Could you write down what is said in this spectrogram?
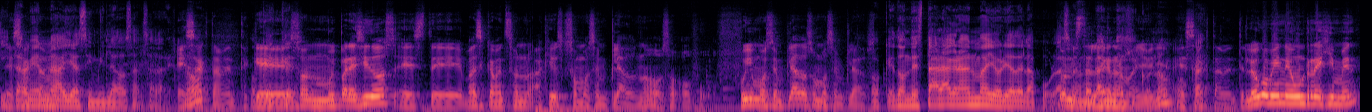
y también hay asimilados al salario. ¿no? Exactamente, que son muy parecidos, este, básicamente son aquellos que somos empleados, ¿no? O, so- o fu- fuimos empleados, somos empleados. Ok, donde está la gran mayoría de la población. ¿Dónde está la gran México, mayoría? Exactamente. Luego viene un régimen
